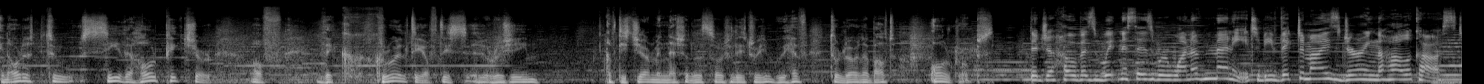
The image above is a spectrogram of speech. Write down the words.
in order to see the whole picture of the cruelty of this uh, regime, of this German National Socialist regime, we have to learn about all groups. The Jehovah's Witnesses were one of many to be victimized during the Holocaust.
